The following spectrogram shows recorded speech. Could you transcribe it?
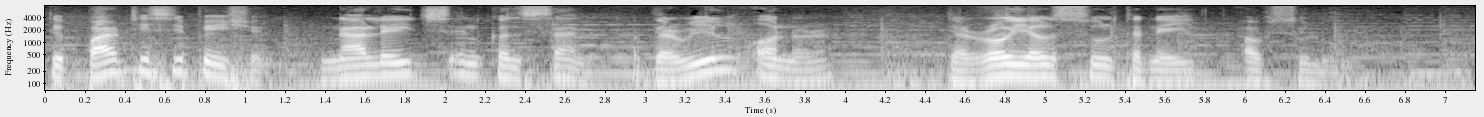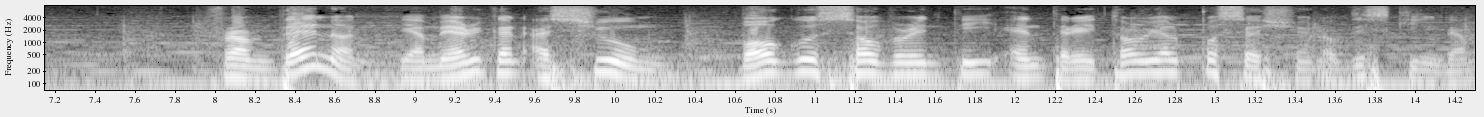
the participation, knowledge, and consent of the real owner, the Royal Sultanate of Sulu. From then on, the American assumed bogus sovereignty and territorial possession of this kingdom,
